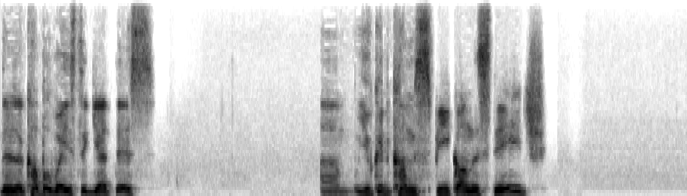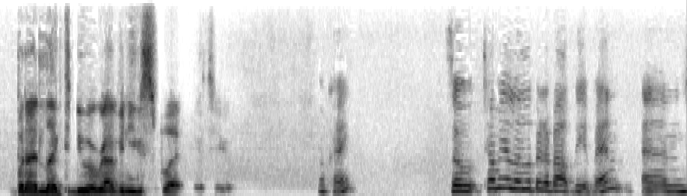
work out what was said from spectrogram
there's a couple ways to get this. Um, you could come speak on the stage, but I'd like to do a revenue split with you. Okay. So tell me a little bit about the event and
